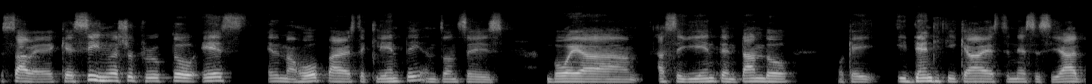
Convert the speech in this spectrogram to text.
sabe que sí, nuestro producto es el mejor para este cliente, entonces voy a, a seguir intentando, ok, identificar esta necesidad,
